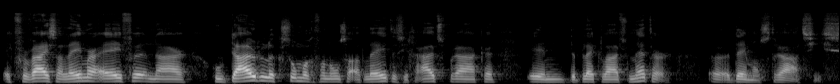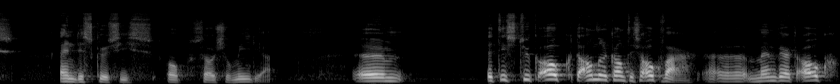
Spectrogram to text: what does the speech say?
Ik verwijs alleen maar even naar hoe duidelijk sommige van onze atleten zich uitspraken in de Black Lives Matter uh, demonstraties en discussies op social media. Um, het is natuurlijk ook, de andere kant is ook waar. Uh, men werd ook,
